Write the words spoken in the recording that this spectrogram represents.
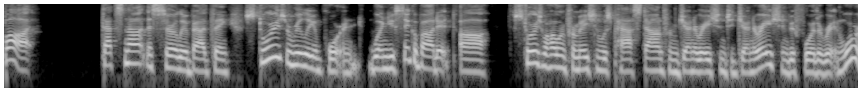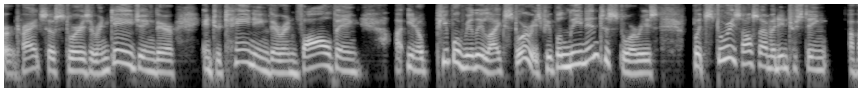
but that's not necessarily a bad thing. Stories are really important. When you think about it, uh, stories were how information was passed down from generation to generation before the written word, right? So stories are engaging, they're entertaining, they're involving. Uh, you know, people really like stories. People lean into stories, but stories also have an interesting uh,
